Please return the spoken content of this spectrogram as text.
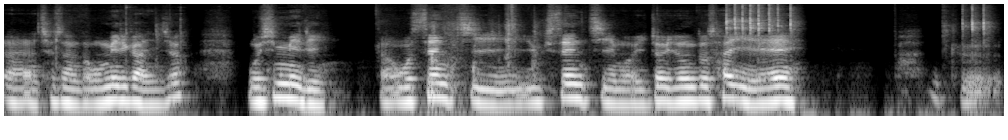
아, 죄송합니다. 5mm가 아니죠? 50mm 그러니까 5cm, 6cm 뭐 이 정도 사이에 그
